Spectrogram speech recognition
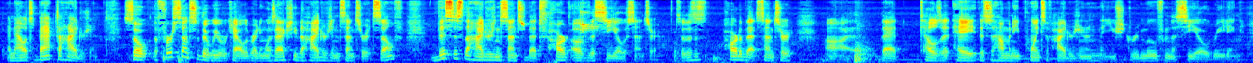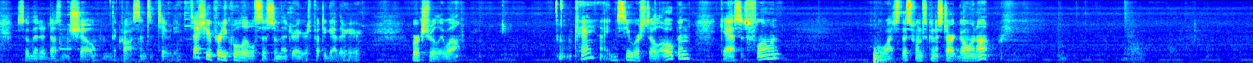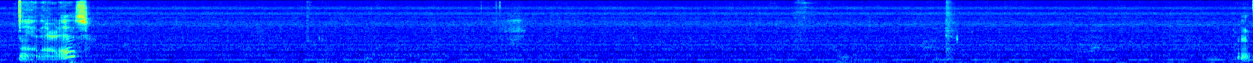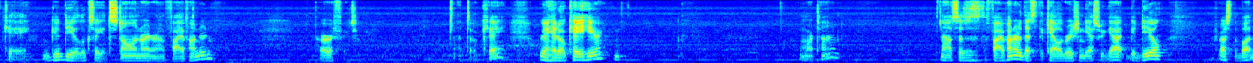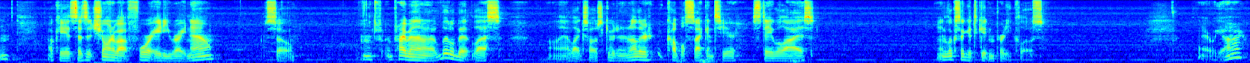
and now it's back to hydrogen. So the first sensor that we were calibrating was actually the hydrogen sensor itself. This is the hydrogen sensor that's part of the CO sensor. So this is part of that sensor uh, that tells it, hey, this is how many points of hydrogen that you should remove from the CO reading so that it doesn't show the cross sensitivity. It's actually a pretty cool little system that Draeger's put together here. Works really well. Okay, you can see we're still open. Gas is flowing. Watch, this one's going to start going up. And there it is. Okay, good deal. Looks like it's stalling right around 500. Perfect. That's okay. We're going to hit OK here. One more time. Now it says this is the 500. That's the calibration gas we got. Good deal. Press the button. Okay, it says it's showing about 480 right now. So it's probably been a little bit less I like, so I'll just give it another couple seconds here. Stabilize. It looks like it's getting pretty close. There we are.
